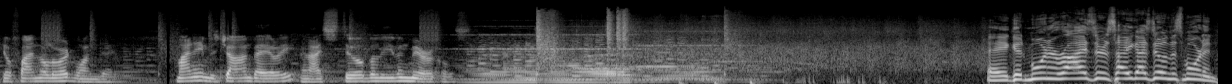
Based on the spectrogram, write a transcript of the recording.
he'll find the Lord one day. My name is John Bailey, and I still believe in miracles. Hey, good morning, risers. How you guys doing this morning?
